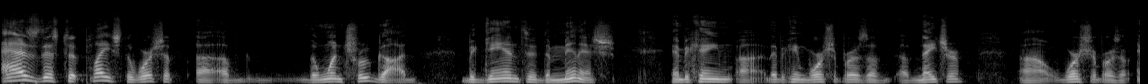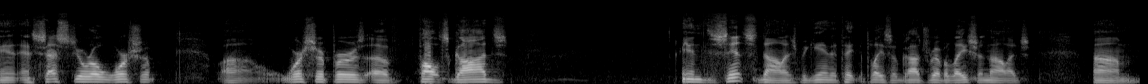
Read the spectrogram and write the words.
as this took place, the worship uh, of the one true God began to diminish and became uh, they became worshipers of, of nature, uh, worshipers of ancestral worship, uh, worshipers of false gods. And sense knowledge began to take the place of God's revelation knowledge um,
